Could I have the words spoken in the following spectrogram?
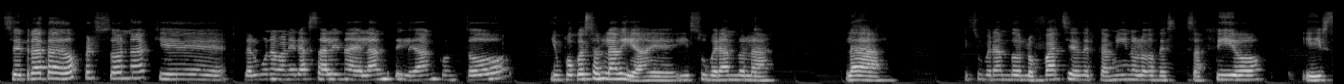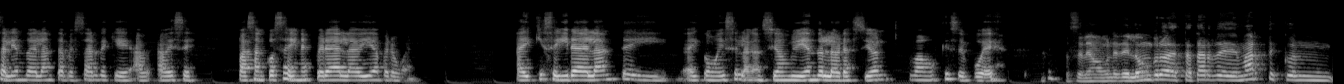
se trata de dos personas que de alguna manera salen adelante y le dan con todo. Y un poco eso es la vida, ir superando la, la, ir superando los baches del camino, los desafíos, e ir saliendo adelante a pesar de que a veces pasan cosas inesperadas en la vida, pero bueno, hay que seguir adelante y hay como dice la canción, viviendo en la oración, vamos que se puede. Entonces le vamos a poner el hombro a esta tarde de martes con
